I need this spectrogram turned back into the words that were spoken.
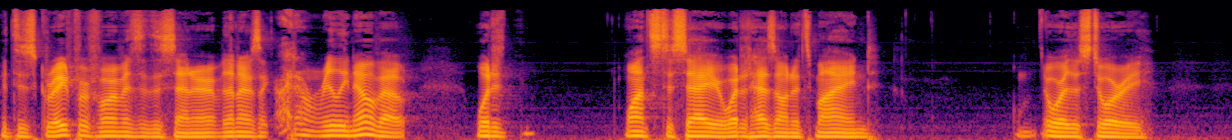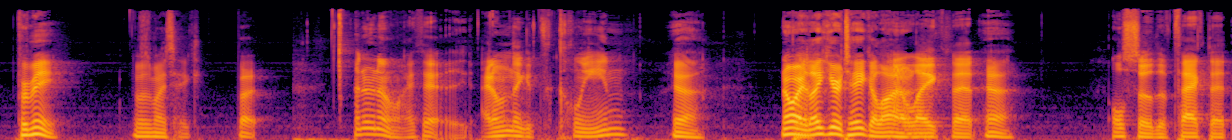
with this great performance at the center. But then I was like, I don't really know about what it wants to say or what it has on its mind or the story. For me, that was my take. But I don't know. I think I don't think it's clean. yeah, no, I But like your take a lot. I like that. Yeah. Also, the fact that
